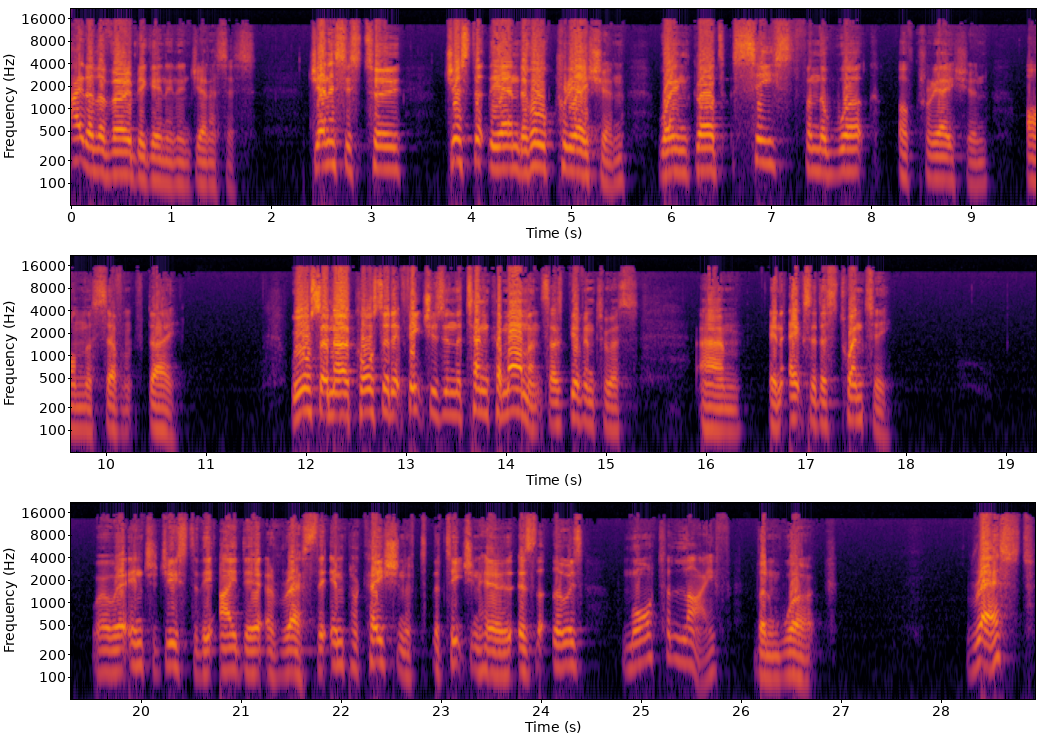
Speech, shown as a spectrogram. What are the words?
right at the very beginning in Genesis. Genesis 2 just at the end of all creation, when God ceased from the work of creation on the seventh day. We also know, of course, that it features in the Ten Commandments as given to us um, in Exodus 20, where we're introduced to the idea of rest. The implication of the teaching here is that there is more to life than work. Rest,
